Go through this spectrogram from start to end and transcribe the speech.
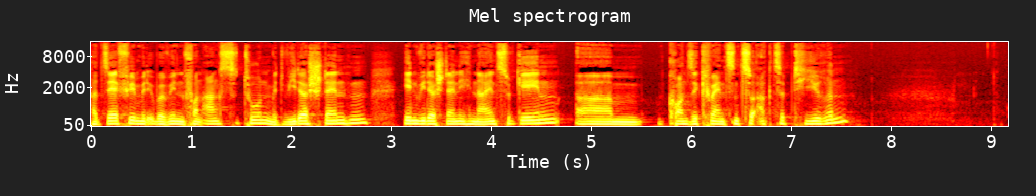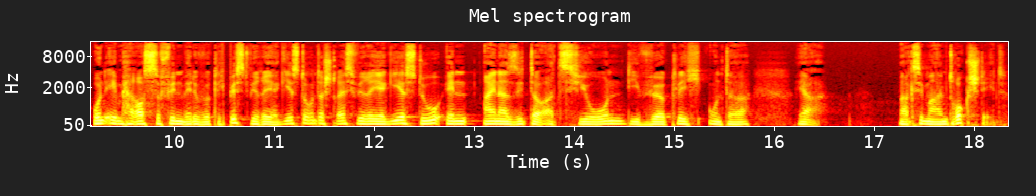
hat sehr viel mit Überwinden von Angst zu tun, mit Widerständen, in Widerstände hineinzugehen, ähm, Konsequenzen zu akzeptieren und eben herauszufinden, wer du wirklich bist. Wie reagierst du unter Stress? Wie reagierst du in einer Situation, die wirklich unter ja, maximalem Druck steht?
